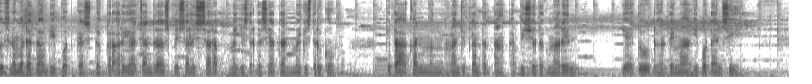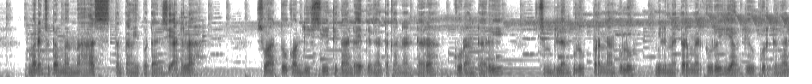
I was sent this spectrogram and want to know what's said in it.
Selamat datang di podcast Dr. Arya Chandra, spesialis saraf, magister kesehatan, magister hukum. Kita akan melanjutkan tentang episode kemarin, yaitu dengan tema hipotensi. Kemarin sudah membahas tentang hipotensi adalah suatu kondisi ditandai dengan tekanan darah kurang dari 90 per 60 mm merkuri yang diukur dengan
